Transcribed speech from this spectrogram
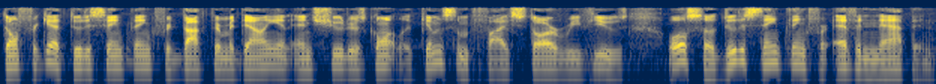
Don't forget, do the same thing for Dr. Madalian and Shooter's Gauntlet. Give him some five star reviews. Also, do the same thing for Evan Nappen.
